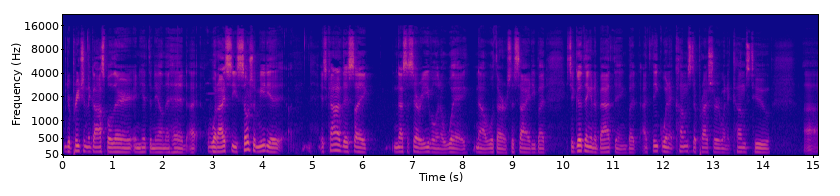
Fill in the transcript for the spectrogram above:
you're preaching the gospel there, and you hit the nail on the head. Uh, what I see, social media, is kind of this like necessary evil in a way now with our society, but it's a good thing and a bad thing. But I think when it comes to pressure, when it comes to uh,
